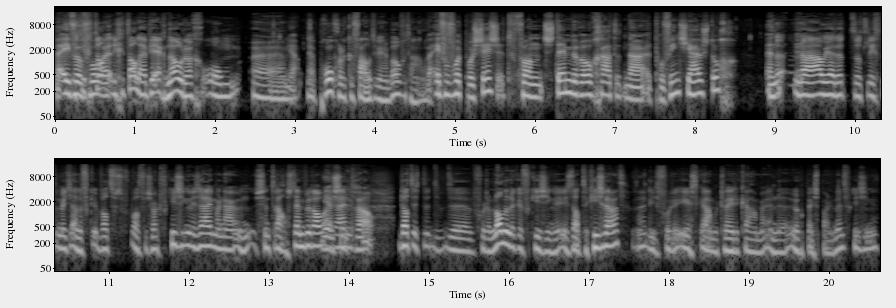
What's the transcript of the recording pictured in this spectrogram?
Maar even, Dus die, voor, getallen, die getallen heb je echt nodig om ehm Ja. ja. per ongelukke fouten weer naar boven te halen. maar even voor het proces. Het, van het stembureau gaat het naar het provinciehuis, toch? En, Nou, nou ja, dat, dat ligt een beetje aan de, wat, wat voor soort verkiezingen er zijn. Maar naar een centraal stembureau ja, centraal. Dat is de, de, de- voor de landelijke verkiezingen is dat de kiesraad. Hè, die is voor de Eerste Kamer, Tweede Kamer en de Europese parlementsverkiezingen.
